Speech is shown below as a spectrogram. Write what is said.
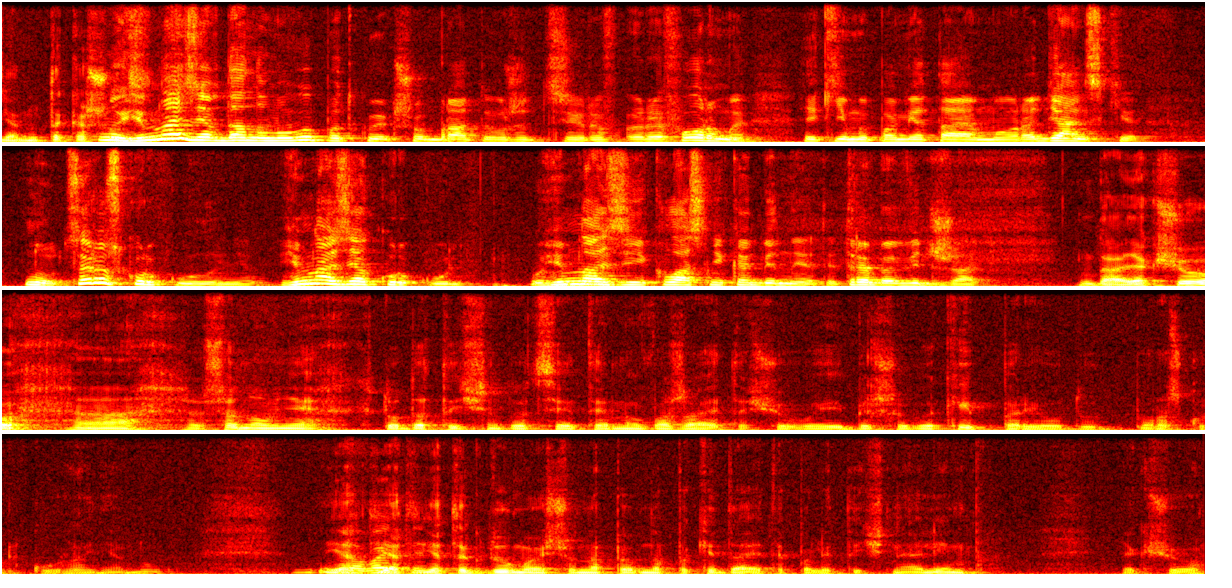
Ні, ну так а що Ну, це? гімназія в даному випадку, якщо брати вже ці реф- реформи, які ми пам'ятаємо радянські, ну це розкуркулення. Гімназія куркуль. У гімназії класні кабінети, треба віджати. Да, якщо, шановні, хто дотичний до цієї теми, вважаєте, що ви більшовики періоду розкулькурення, ну, я, я, я так думаю, що напевно покидаєте політичний Олімп, якщо,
